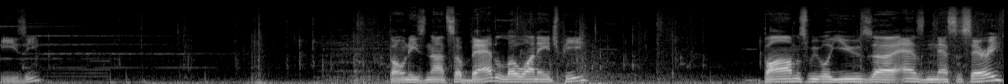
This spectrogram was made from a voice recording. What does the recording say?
Easy. Boney's not so bad, low on HP. Bombs we will use uh, as necessary.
